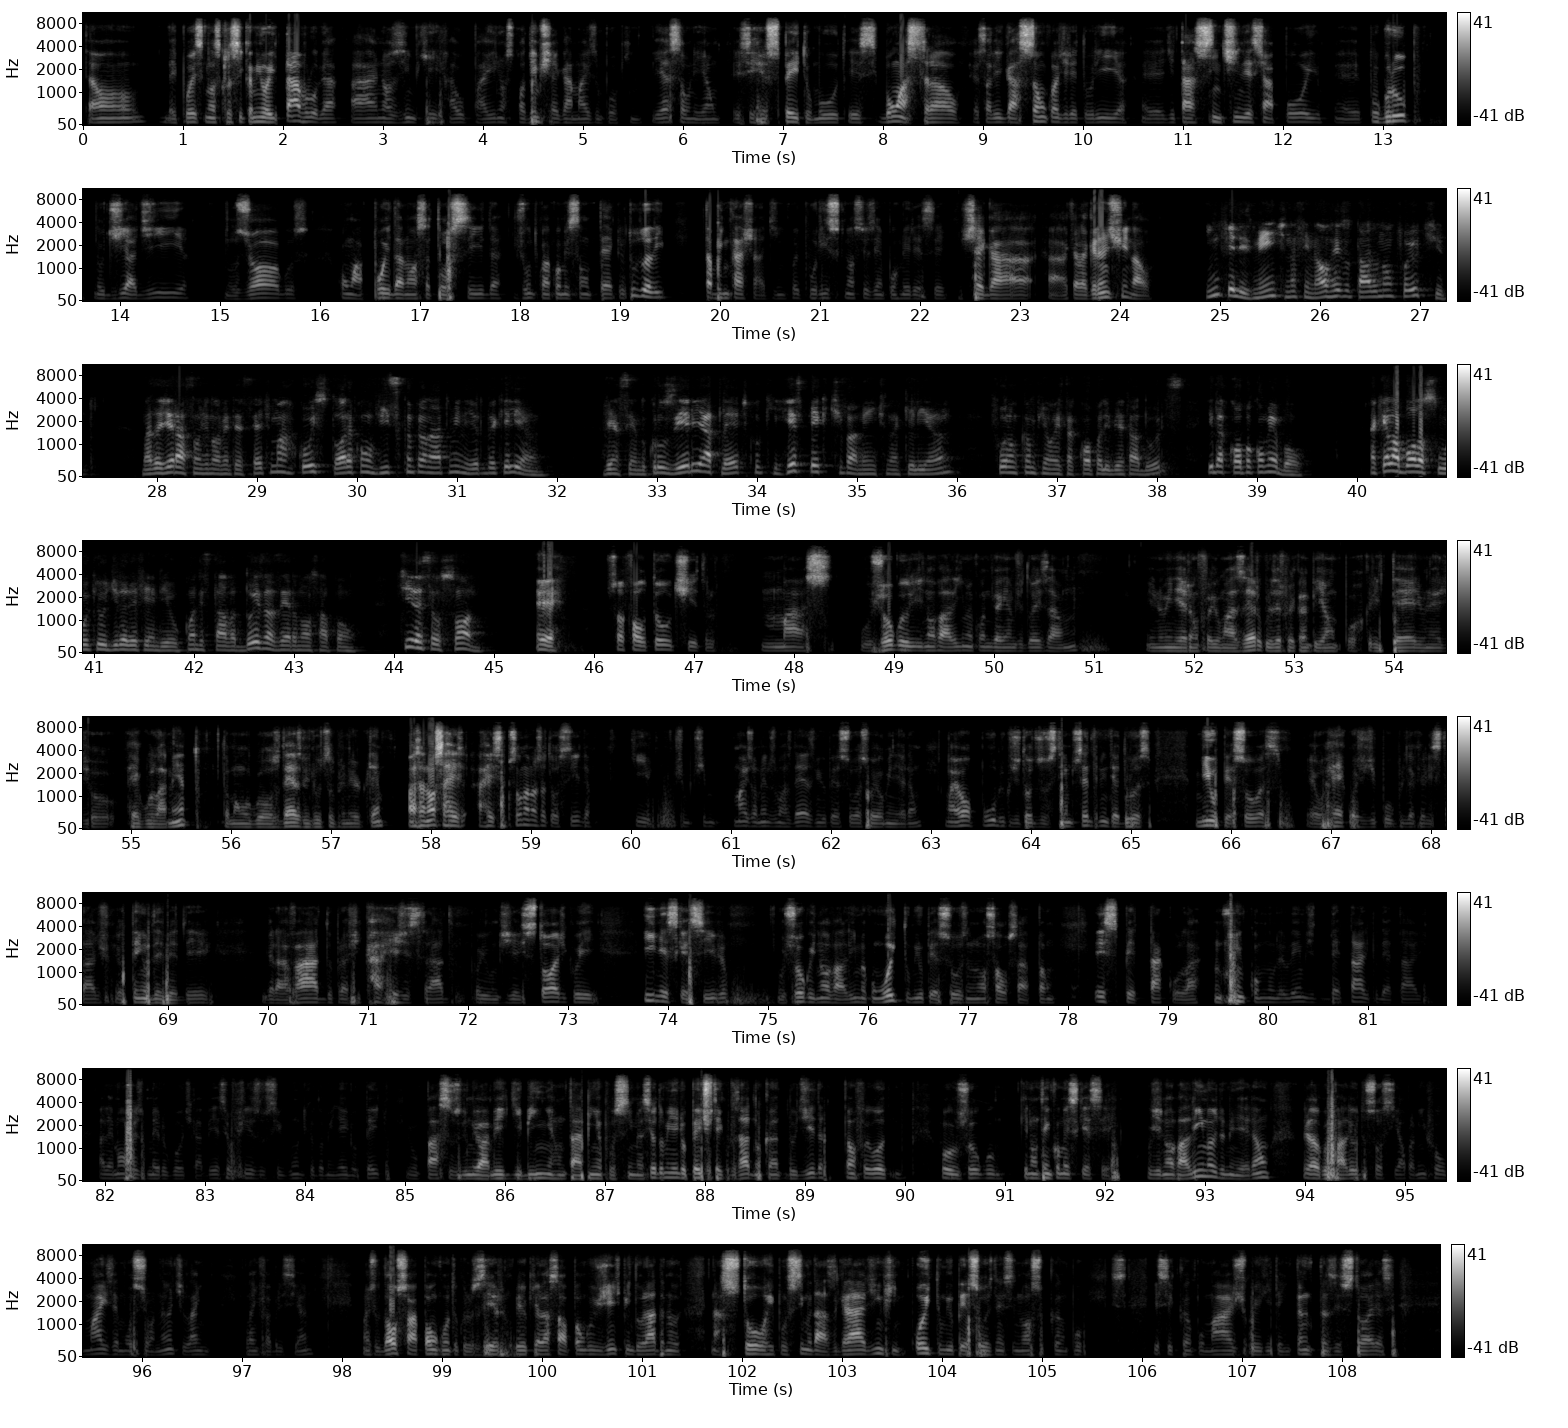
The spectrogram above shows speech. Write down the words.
Então, depois que nós classificamos em oitavo lugar, ah, nós vimos que ah, o país nós podemos chegar mais um pouquinho. E essa união, esse respeito mútuo, esse bom astral, essa ligação com a diretoria, é, de estar tá sentindo esse apoio é, para o grupo, no dia a dia, nos jogos, com o apoio da nossa torcida, junto com a comissão técnica, tudo ali estava encaixadinho. Foi por isso que nós fizemos por merecer chegar àquela grande final. Infelizmente, na final o resultado não foi o título, mas a geração de 97 marcou história com o vice-campeonato mineiro daquele ano, vencendo Cruzeiro e Atlético, que respectivamente naquele ano foram campeões da Copa Libertadores e da Copa Comebol. Aquela bola sua que o Dida defendeu quando estava 2 a 0 no Alçapão, tira seu sono? É, só faltou o título, mas o jogo de Nova Lima quando ganhamos de 2 a 1 e no Mineirão foi 1 a 0 o Cruzeiro foi campeão por critério né, de regulamento, tomamos gol aos 10 minutos do primeiro tempo. Mas a nossa a recepção da nossa torcida, que tinha mais ou menos umas 10 mil pessoas, foi ao Mineirão, maior público de todos os tempos, 132 mil pessoas, é o recorde de público daquele estádio. Eu tenho o DVD gravado para ficar registrado, foi um dia histórico e inesquecível. O jogo em Nova Lima, com 8 mil pessoas no nosso alçapão, espetacular. Não tem como não lembro de detalhe por detalhe. O alemão fez o primeiro gol de cabeça, eu fiz o segundo, que eu dominei no peito. E um passo do meu amigo Guibinha, um tapinha por cima. Assim, eu dominei no peito, ter cruzado no canto do Dida. Então foi, outro, foi um jogo que não tem como esquecer. O de Nova Lima, o do Mineirão. Eu falei, o do Social, para mim foi o mais emocionante lá em, lá em Fabriciano mas o o sapão contra o Cruzeiro, veio aquele sapão com gente pendurada no, nas torres, por cima das grades, enfim, 8 mil pessoas nesse nosso campo, esse campo mágico aí que tem tantas histórias,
